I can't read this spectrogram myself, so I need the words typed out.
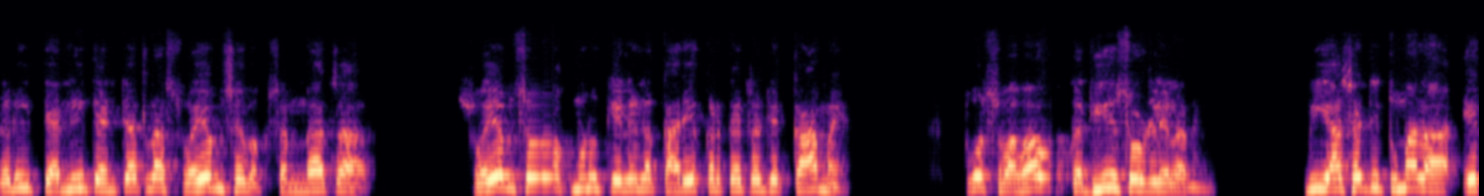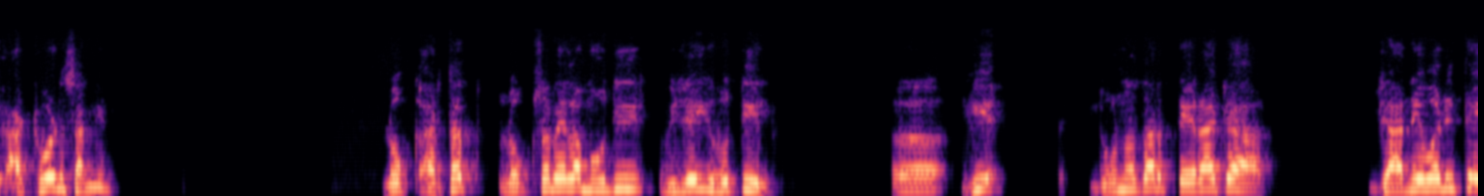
तरी त्यांनी त्यांच्यातला स्वयंसेवक संघाचा स्वयंसेवक म्हणून केलेलं कार्यकर्त्याचं जे काम आहे तो स्वभाव कधीही सोडलेला नाही. मी यासाठी तुम्हाला एक आठवण सांगेन. लोक अर्थात लोकसभेला मोदी विजयी होतील ही दोन हजार तेराच्या जानेवारी ते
